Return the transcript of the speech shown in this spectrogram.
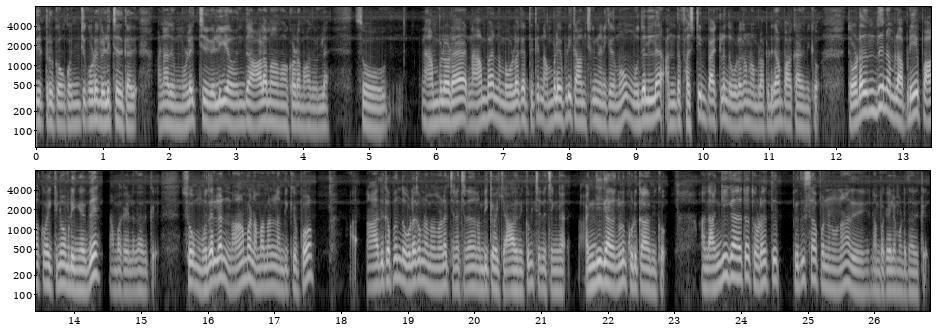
இருட்டு இருக்கும் கொஞ்சம் கூட வெளிச்சம் இருக்காது. ஆனால் அது முளைச்சி வெளியே வந்து ஆழமாக கூட மாதும்ல ஸோ நம்மளோட நாம் நம்ம உலகத்துக்கு நம்மளை எப்படி காமிச்சிக்கணும்னு நினைக்கிறோமோ முதல்ல அந்த ஃபஸ்ட் இம்பேக்டில் இந்த உலகம் நம்மளை அப்படி தான் பார்க்க ஆரம்பிக்கும். தொடர்ந்து நம்மளை அப்படியே பார்க்க வைக்கணும் அப்படிங்கிறது நம்ம கையில் தான் இருக்குது ஸோ முதல்ல நாம் நம்ம மேலே நம்பிக்கைப்போ அதுக்கப்புறம் இந்த உலகம் நம்ம மேலே சின்ன சின்னதாக நம்பிக்கை வைக்க ஆரம்பிக்கும். சின்ன சின்ன அங்கீகாரங்களும் கொடுக்க ஆரம்பிக்கும். அந்த அங்கீகாரத்தை தொடர்ந்து பெருசாக பண்ணணுன்னா அது நம்ம கையில் மட்டும்தான் இருக்குது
